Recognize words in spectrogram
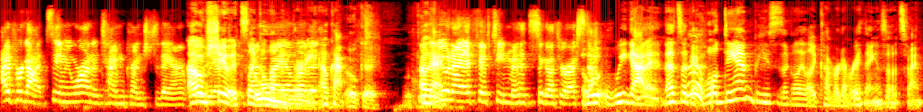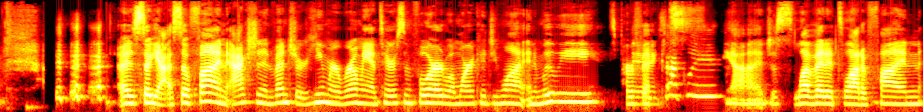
I forgot, Sammy. We're on a time crunch today, aren't we? Oh We shoot, it's like done eleven thirty. 11. Okay. okay. Okay. You and I have 15 minutes to go through our stuff. We got it. That's okay. Well, Dan basically like covered everything, so it's fine. Uh, so yeah, so fun, action, adventure, humor, romance. Harrison Ford. What more could you want in a movie? It's perfect. Exactly. Yeah, I just love it. It's a lot of fun,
